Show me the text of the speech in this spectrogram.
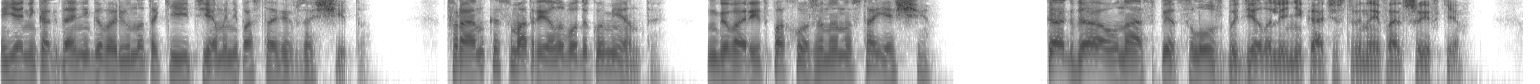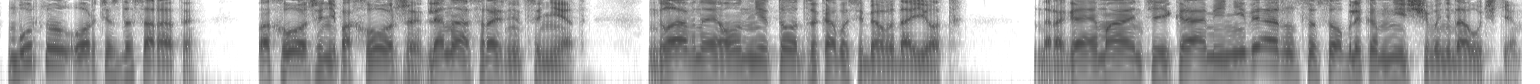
я никогда не говорю на такие темы, не поставив защиту. Франко смотрел его документы. Говорит, похоже на настоящие». «Когда у нас спецслужбы делали некачественные фальшивки?» Буркнул Ортис де Сарата. «Похоже, не похоже, для нас разницы нет. Главное, он не тот, за кого себя выдает. Дорогая мантия и камень не вяжутся с обликом нищего недоучки.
